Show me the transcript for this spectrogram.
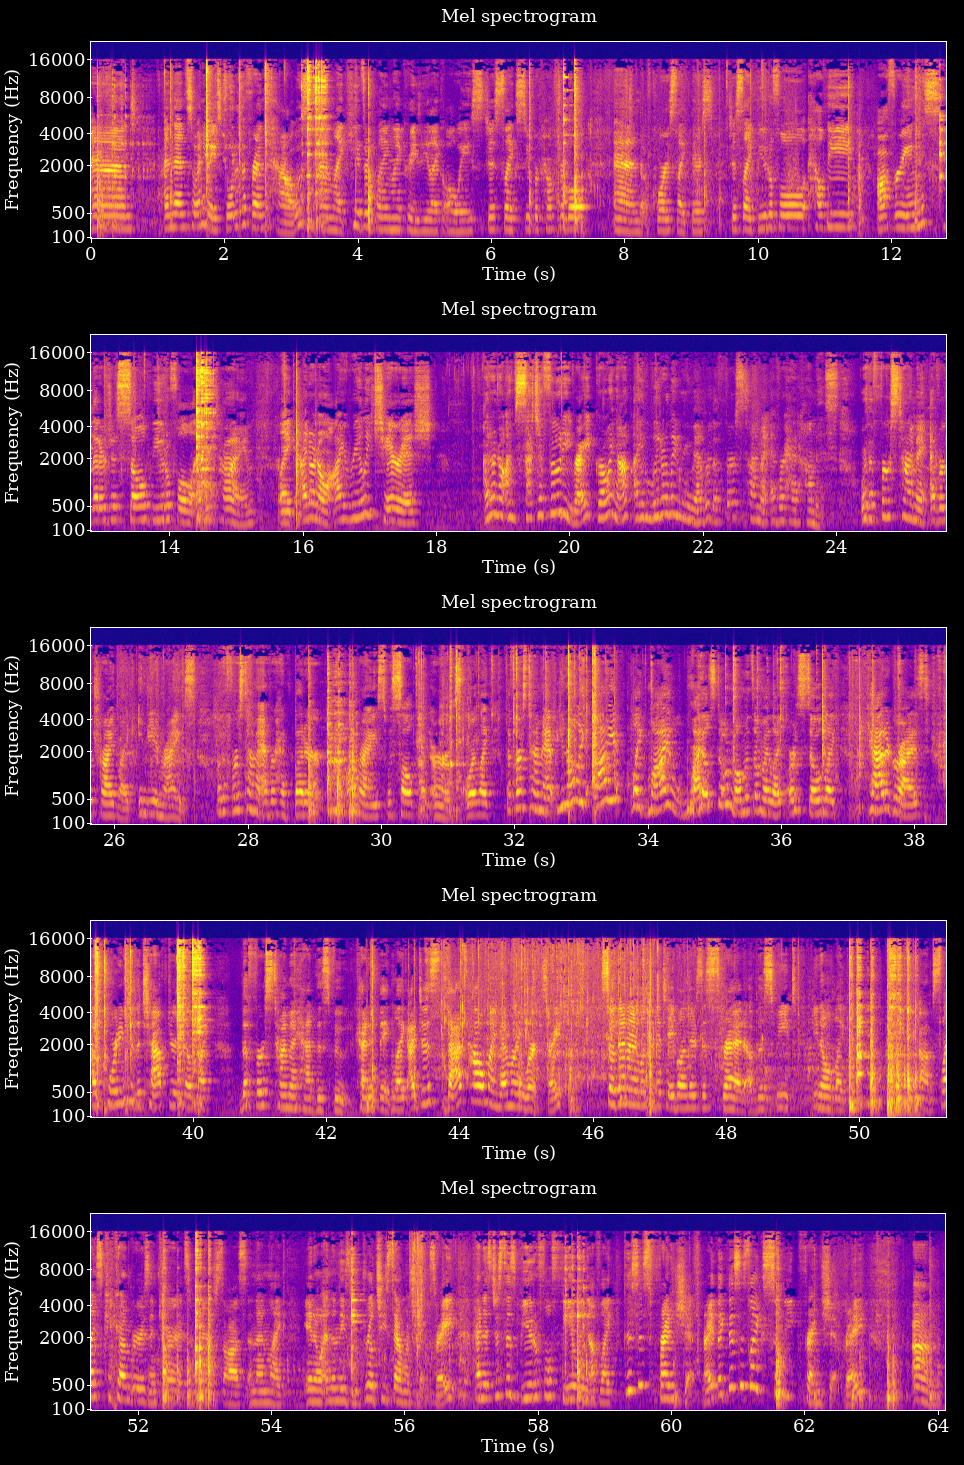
and and then so anyways, go to the friend's house and like kids are playing like crazy like always, just like super comfortable and of course like there's just like beautiful healthy offerings that are just so beautiful every time like i don't know i really cherish I don't know, I'm such a foodie, right? Growing up, I literally remember the first time I ever had hummus, or the first time I ever tried like Indian rice, or the first time I ever had butter rice with salt and herbs, or like the first time I, you know, like I, like my milestone moments of my life are so like categorized according to the chapters of like the first time I had this food kind of thing. Like I just, that's how my memory works, right? So then I look at the table and there's this spread of the sweet, you know, like um, sliced cucumbers and carrots and ranch sauce, and then like you know, and then these grilled cheese sandwich things, right? And it's just this beautiful feeling of like this is friendship, right? Like this is like sweet friendship, right? Um,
